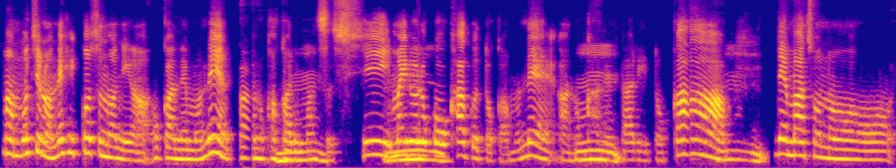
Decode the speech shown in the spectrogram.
まあもちろんね、引っ越すのにはお金もね、あの、かかりますし、うんまあいろいろこう家具とかもね、あの、うん借りたりとか、うんで、まあその、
